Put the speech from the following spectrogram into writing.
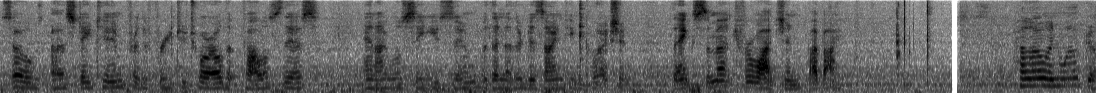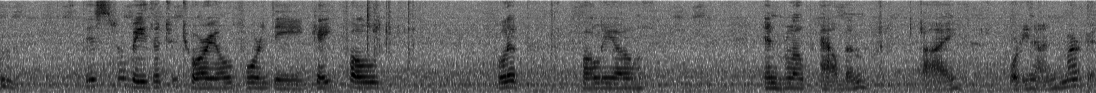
So uh, stay tuned for the free tutorial that follows this, and I will see you soon with another Design Team collection. Thanks so much for watching. Bye-bye. Hello and welcome. This will be the tutorial for the Gatefold Flip Folio Envelope Album by 49 Market.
